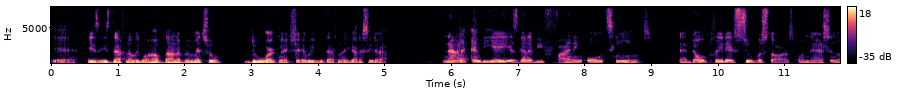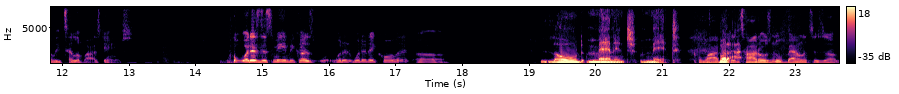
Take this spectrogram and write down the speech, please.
Yeah, he's he's definitely going to help Donovan Mitchell do work next year. We we definitely got to see that. Now the NBA is going to be finding all teams that don't play their superstars on nationally televised games. What does this mean? Because what did, what do they call it? Uh, Load management. Kawhi But I- to tie those New Balances up.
